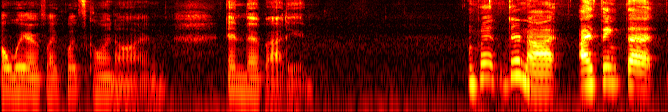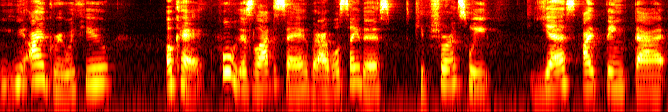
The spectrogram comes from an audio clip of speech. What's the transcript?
aware of like what's going on in their body. But they're not. I think that i agree with you okay, whew, there's a lot to say, but I will say this, keep short and sweet. Yes, I think that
